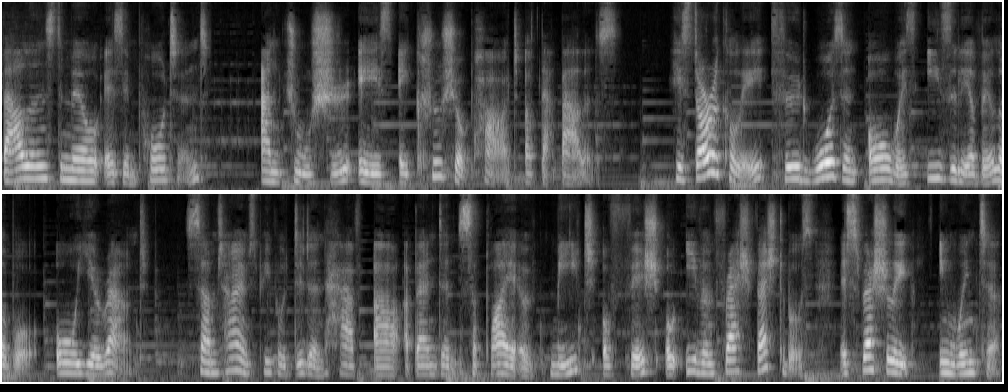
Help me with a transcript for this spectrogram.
balanced meal is important, and 主食 is a crucial part of that balance. Historically, food wasn't always easily available all year round. Sometimes people didn't have an abundant supply of meat or fish or even fresh vegetables, especially in winter.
